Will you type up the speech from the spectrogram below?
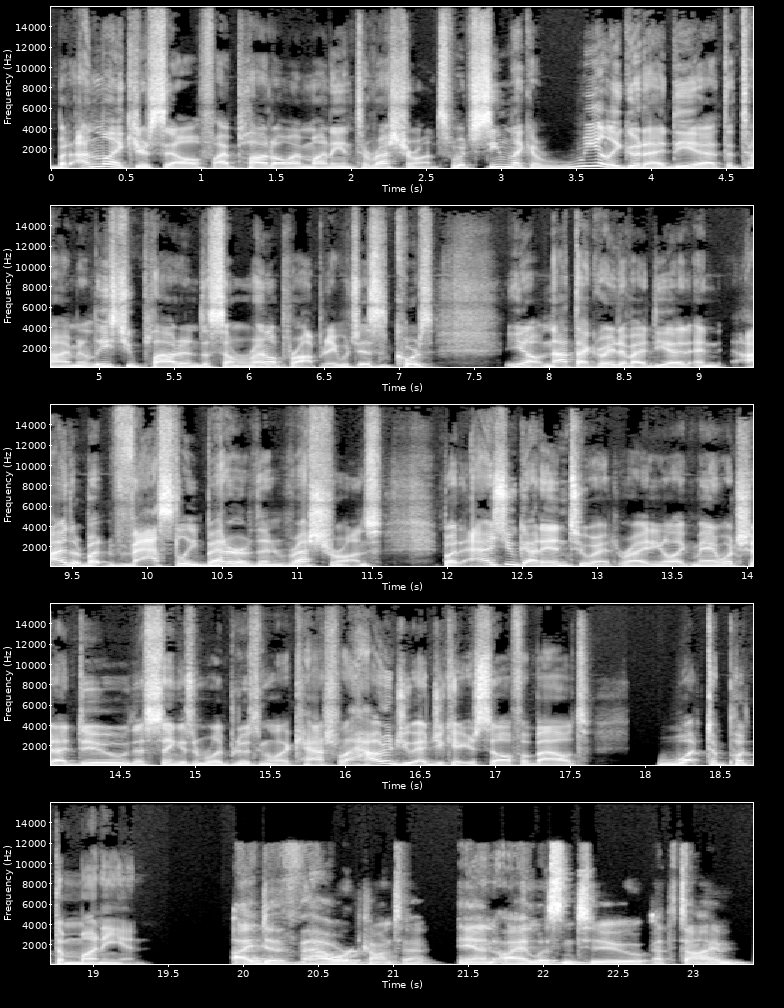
But unlike yourself, I plowed all my money into restaurants, which seemed like a really good idea at the time. And at least you plowed it into some rental property, which is, of course, you know, not that great of idea and either, but vastly better than restaurants. But as you got into it, right, you're like, man, what should I do? This thing isn't really producing a lot of cash flow. How did you educate yourself about what to put the money in? I devoured content and I listened to, at the time,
